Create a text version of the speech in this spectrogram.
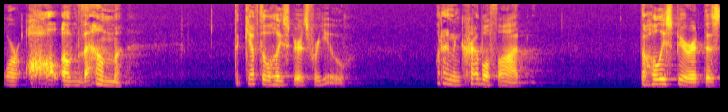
for all of them. The gift of the Holy Spirit is for you. What an incredible thought. The Holy Spirit, this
